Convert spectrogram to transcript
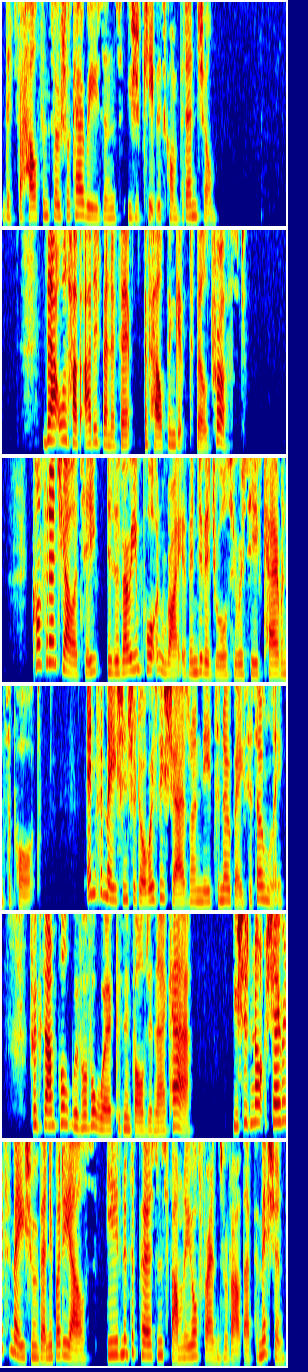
this for health and social care reasons, you should keep this confidential. That will have added benefit of helping it to build trust. Confidentiality is a very important right of individuals who receive care and support. Information should always be shared on a need-to-know basis only, for example with other workers involved in their care. You should not share information with anybody else, even if the person's family or friends without their permission.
